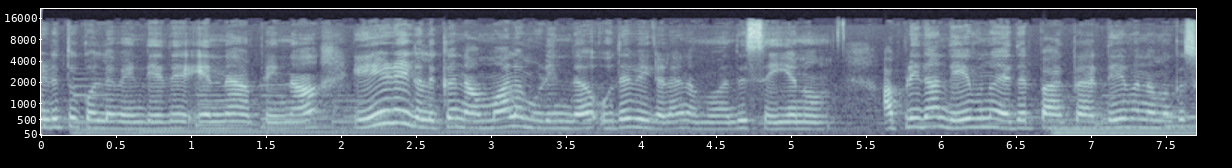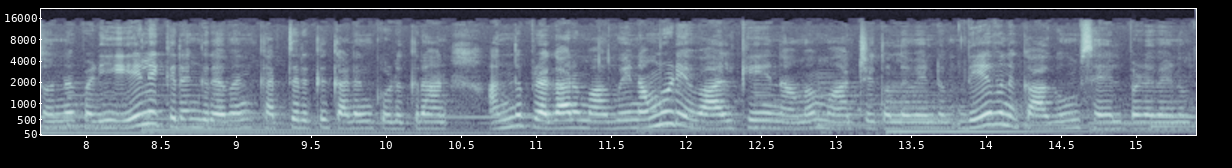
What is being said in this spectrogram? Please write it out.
எடுத்துக்கொள்ள வேண்டியது என்ன அப்படின்னா ஏழைகளுக்கு நம்மால் முடிந்த உதவிகளை நம்ம வந்து செய்யணும். அப்படி தான் தேவனும் எதிர்பார்க்கிறார். தேவன் நமக்கு சொன்னபடி ஏழைக்கிறங்கிறவன் கர்த்தருக்கு கடன் கொடுக்கிறான். அந்த பிரகாரமாகவே நம்முடைய வாழ்க்கையை நாம் மாற்றிக்கொள்ள வேண்டும். தேவனுக்காகவும் செயல்பட வேண்டும்.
